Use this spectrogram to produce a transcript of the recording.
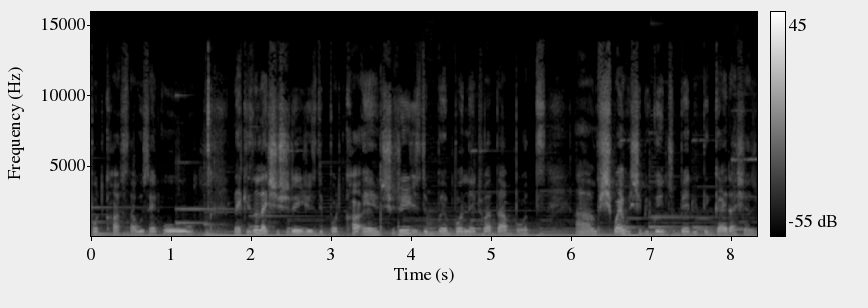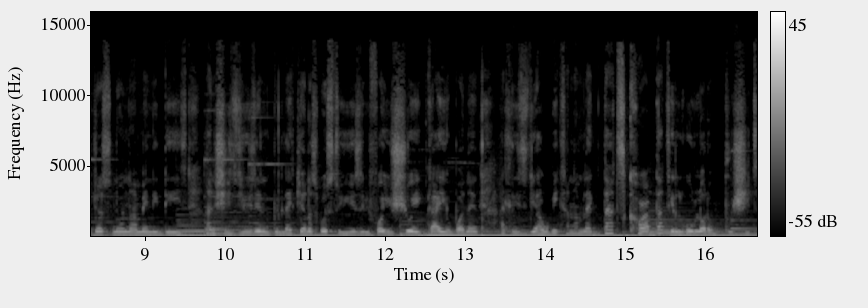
podcaster who said, "Oh, like it's not like she shouldn't use the podcast, uh, shouldn't use the bonnet rather, but um, she, why would she be going to bed with a guy that she has just known how many days and she's using like you're not supposed to use it. Before you show a guy your bonnet at least they are weeks. And i'm like that's crap. That's a whole lot of bullshit.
